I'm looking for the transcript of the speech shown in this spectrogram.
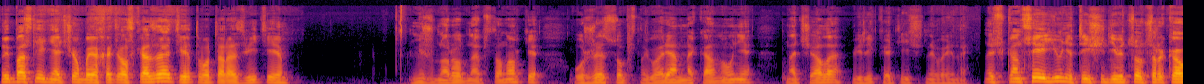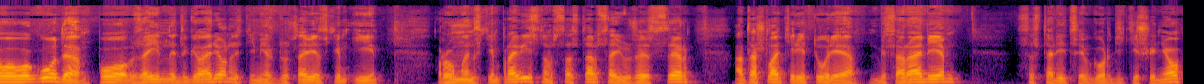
Ну и последнее, о чем бы я хотел сказать, это вот о развитии международной обстановки уже, собственно говоря, накануне начала Великой Отечественной войны. Значит, в конце июня 1940 года по взаимной договоренности между советским и румынским правительством в состав Союза СССР отошла территория Бессарабии, со столицей в городе Кишинев,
